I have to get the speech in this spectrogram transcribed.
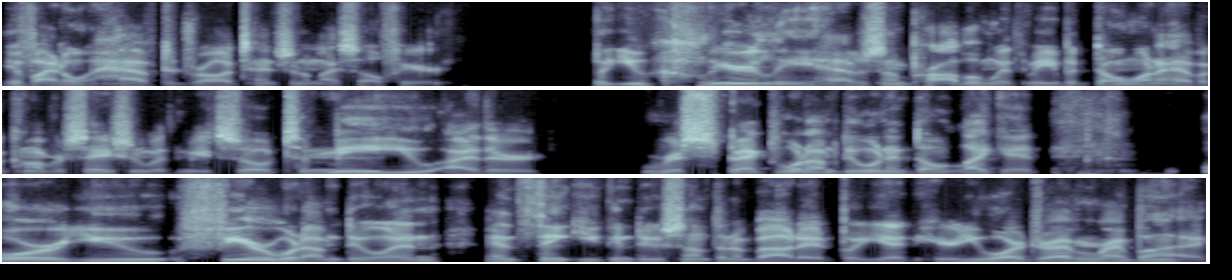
if I don't have to draw attention to myself here. But you clearly have some problem with me, but don't want to have a conversation with me. So to me, you either respect what I'm doing and don't like it, or you fear what I'm doing and think you can do something about it. But yet here you are driving right by.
